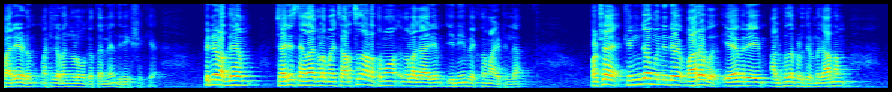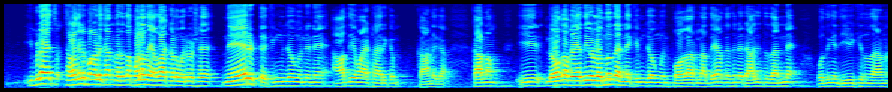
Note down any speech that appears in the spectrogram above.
പരേഡും മറ്റു ചടങ്ങുകളുമൊക്കെ തന്നെ നിരീക്ഷിക്കുക. പിന്നീട് അദ്ദേഹം ചൈനീസ് നേതാക്കളുമായി ചർച്ച നടത്തുമോ എന്നുള്ള കാര്യം ഇനിയും വ്യക്തമായിട്ടില്ല. പക്ഷേ കിം ജോങ് ഉന്നിന്റെ വരവ് ഏവരെയും അത്ഭുതപ്പെടുത്തിയിട്ടുണ്ട്. കാരണം ഇവിടെ ചടങ്ങിൽ പങ്കെടുക്കാൻ വരുന്ന പല നേതാക്കളും ഒരുപക്ഷെ നേരിട്ട് കിം ജോങ് ഉന്നിനെ ആദ്യമായിട്ടായിരിക്കും കാണുക. കാരണം ഈ ലോകവേദികളൊന്നും തന്നെ കിം ജോങ് ഉൻ പോകാറില്ല. അദ്ദേഹം അദ്ദേഹത്തിന്റെ രാജ്യത്ത് തന്നെ ഒതുങ്ങി ജീവിക്കുന്നതാണ്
